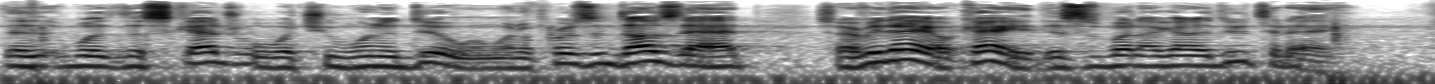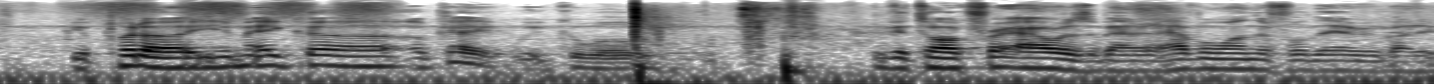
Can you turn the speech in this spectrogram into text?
the, with the schedule what you want to do. And when a person does that, so every day, okay, this is what I got to do today. You put a, you make a, okay, we could, we'll, we could talk for hours about it. Have a wonderful day, everybody.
